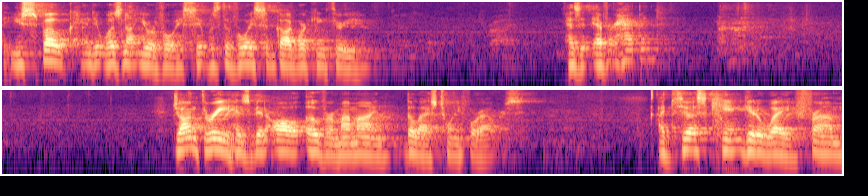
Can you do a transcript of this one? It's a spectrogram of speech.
that you spoke and it was not your voice, it was the voice of God working through you? Has it ever happened? John 3 has been all over my mind the last 24 hours. I just can't get away from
